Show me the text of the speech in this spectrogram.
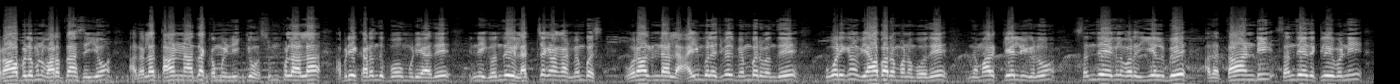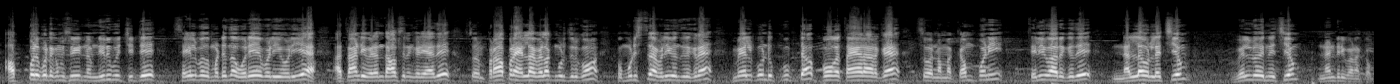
ப்ராப்ளம்னு வரத்தான் செய்யும். அதெல்லாம் தாண்டினா தான் கம்பெனி நிற்கும் சிம்பிளாகலாம் அப்படியே கடந்து போக முடியாது. இன்னைக்கு வந்து லட்சக்கணக்கான மெம்பர்ஸ் ஒரு ஆள் ரெண்டு ஆள் ஐம்பது லட்சம் பேர் மெம்பர் வந்து கோடிக்கணக்கான வியாபாரம் பண்ணும்போது இந்த மாதிரி கேள்விகளும் சந்தேகங்களும் வர இயல்பு. அதை தாண்டி சந்தேகத்தை கிளியர் பண்ணி அப்படிப்பட்ட கமிஷனை நம்ம நிரூபிச்சுட்டு செயல்பது மட்டும்தான் ஒரே வழி ஒழிய அதை தாண்டி வேற எந்த ஆப்ஷனும் கிடையாது. ஸோ ப்ராப்பராக எல்லா விளக்கம் கொடுத்துருக்கோம். இப்போ முடிச்சு தான் வெளியே வந்திருக்கிறேன். மேற்கொண்டு கூப்பிட்டா போக தயாராக இருக்கேன் ஸோ நம்ம கம்பெனி தெளிவாக இருக்குது. நல்ல ஒரு லட்சியம். வெல்வது நிச்சயம். நன்றி வணக்கம்.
